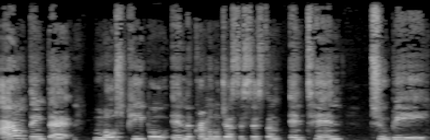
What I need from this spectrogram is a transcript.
i don't think that most people in the criminal justice system intend to be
